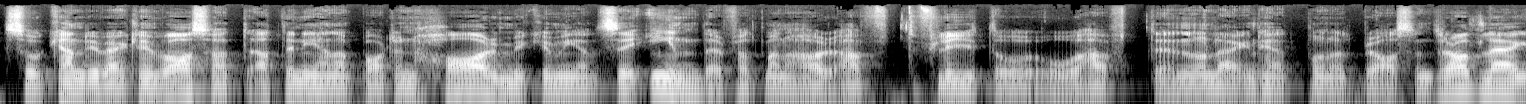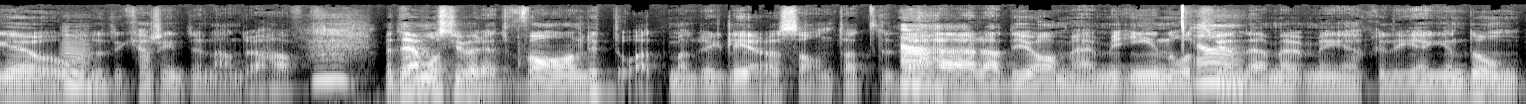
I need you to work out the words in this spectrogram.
så kan det ju verkligen vara så att, att den ena parten har mycket med sig in därför att man har haft flyt och, och haft någon lägenhet på något bra centralt läge och mm. det kanske inte den andra har haft. Mm. Men det måste ju vara rätt vanligt då att man reglerar sånt, att det här hade jag med mig in, återigen ja. det här med, med enskild egendom.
